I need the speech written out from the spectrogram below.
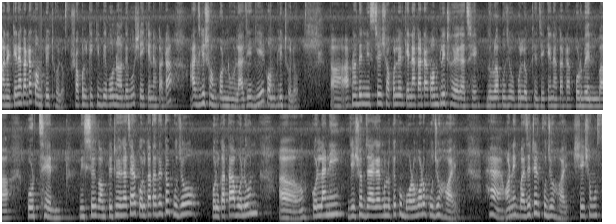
মানে কেনাকাটা কমপ্লিট হলো। সকলকে কি দেবো, না দেবো, সেই কেনাকাটা আজকে সম্পন্ন হলো, আজকে গিয়ে কমপ্লিট হলো। আপনাদের নিশ্চয়ই সকলের কেনাকাটা কমপ্লিট হয়ে গেছে। দুর্গাপুজো উপলক্ষে যে কেনাকাটা করবেন বা করছেন, নিশ্চয়ই কমপ্লিট হয়ে গেছে। আর কলকাতাতে তো পুজো, কলকাতা বলুন কল্যাণী, যেসব জায়গাগুলোতে খুব বড় বড় পুজো হয় হ্যাঁ অনেক বাজেটের পুজো হয়। সেই সমস্ত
